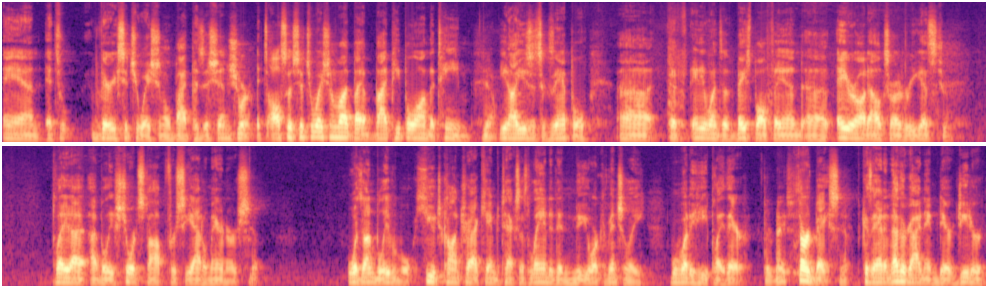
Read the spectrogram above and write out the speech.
and it's very situational by position. Sure. It's also situational by, by, by people on the team. Yeah. You know, I use this example. Uh, if anyone's a baseball fan, uh, A Rod Alex Rodriguez played, I, I believe, shortstop for Seattle Mariners. Yep. Was unbelievable. Huge contract, came to Texas, landed in New York eventually. Well, what did he play there? third base. third base because they had another guy named Derek Jeter.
